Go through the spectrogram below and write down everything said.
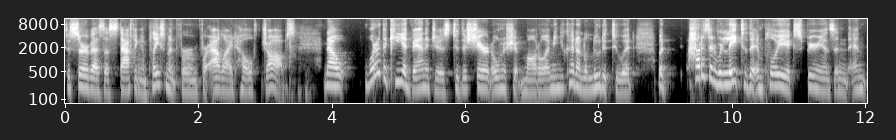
to serve as a staffing and placement firm for allied health jobs. Now, what are the key advantages to this shared ownership model? I mean, you kind of alluded to it, but how does it relate to the employee experience and, and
